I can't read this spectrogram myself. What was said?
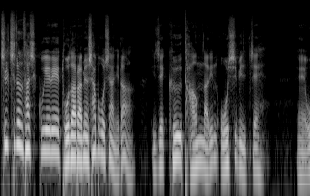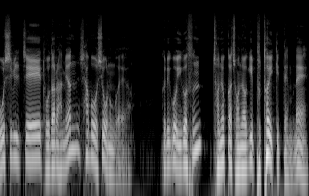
77은 49일에 도달하면 샤브옷이 아니라 이제 그 다음 날인 50일째, 50일째에 도달하면 샤브옷이 오는 거예요. 그리고 이것은 저녁과 저녁이 붙어 있기 때문에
